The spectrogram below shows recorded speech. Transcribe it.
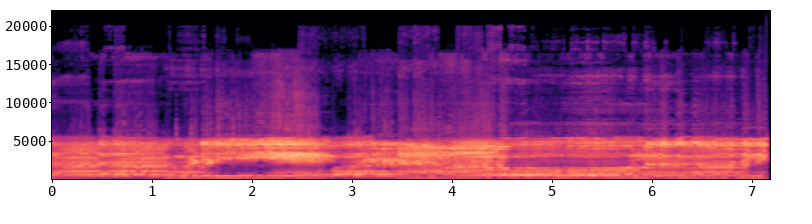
દાદા ઘડીએ પરણાવો લગનને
